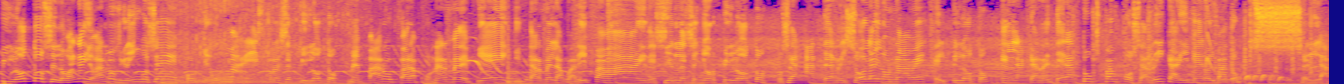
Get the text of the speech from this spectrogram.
piloto se lo van a llevar los gringos, eh. Porque un maestro, ese piloto. Me paro para ponerme de pie y quitarme la guaripa, va. Y decirle, señor piloto. O sea, aterrizó la aeronave, el piloto, en la carretera Tuxpan, Poza Rica. Ahí mero el vato. en la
